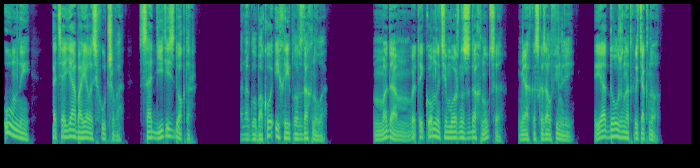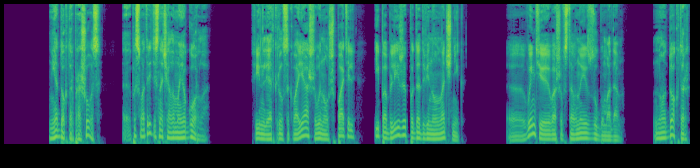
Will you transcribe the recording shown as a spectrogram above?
умный, хотя я боялась худшего. Садитесь, доктор». Она глубоко и хрипло вздохнула. «Мадам, в этой комнате можно задохнуться», — мягко сказал Финли. «Я должен открыть окно». «Нет, доктор, прошу вас. Э, посмотрите сначала мое горло». Финли открыл саквояж, вынул шпатель и поближе пододвинул ночник. Э, «Выньте ваши вставные зубы, мадам». «Но, доктор,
